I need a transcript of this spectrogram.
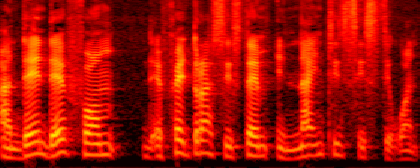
And then they formed the federal system in 1961.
